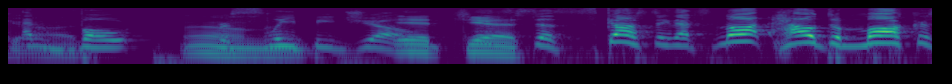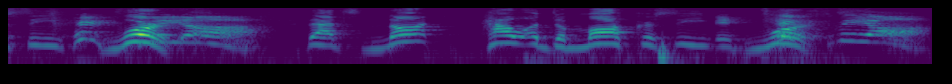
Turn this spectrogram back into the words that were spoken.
God. and vote Oh, for Sleepy Joe. It it's disgusting. That's not how democracy works. me off. That's not how a democracy It works. ticks me off.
